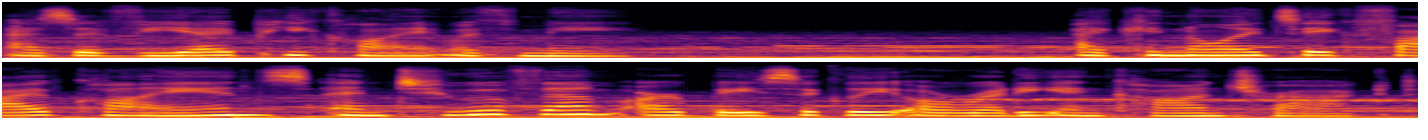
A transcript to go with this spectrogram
as a VIP client with me. I can only take five clients, and two of them are basically already in contract.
